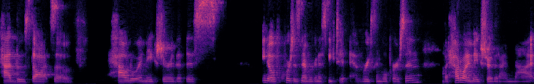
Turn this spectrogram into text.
had those thoughts of how do I make sure that this, you know, of course, it's never going to speak to every single person, but how do I make sure that I'm not,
